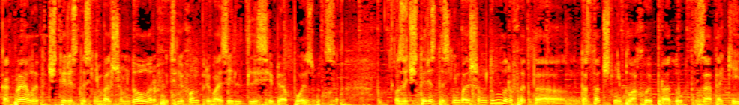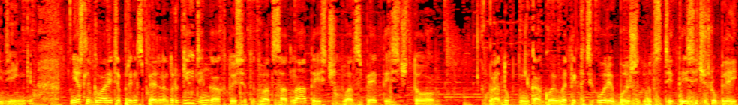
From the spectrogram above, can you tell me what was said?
Как правило, это 400 с небольшим долларов, и телефон привозили для себя пользоваться. За 400 с небольшим долларов это достаточно неплохой продукт за такие деньги. Если говорить о принципиально других деньгах, то есть это 21 тысяча, 25 тысяч, то продукт никакой. В этой категории больше 20 тысяч рублей.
